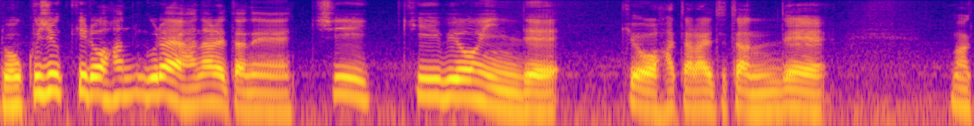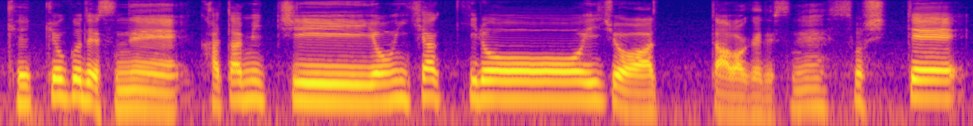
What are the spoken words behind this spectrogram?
60キロぐらい離れたね、地域病院で今日働いてたんで、まあ、結局ですね片道400キロ以上あったわけですね。そして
